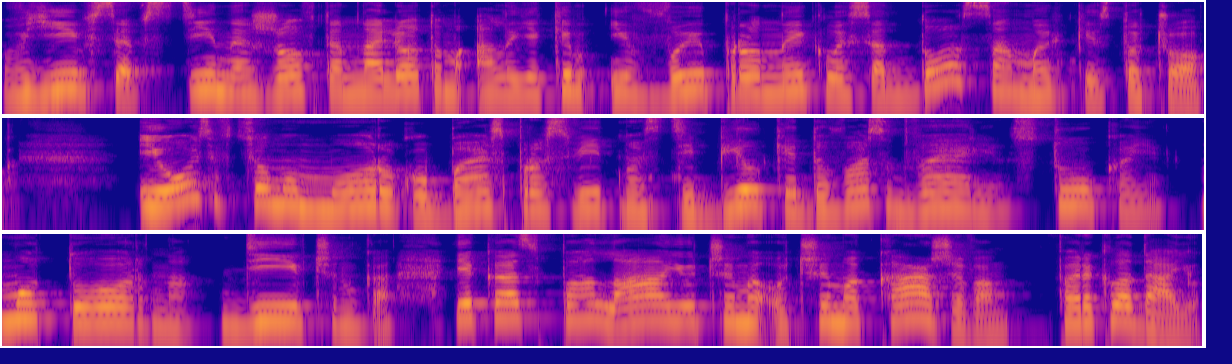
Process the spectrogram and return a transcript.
в'ївся в стіни жовтим нальотом, але яким і ви прониклися до самих кісточок. І ось в цьому мороку безпросвітності білки до вас в двері стукає, моторна дівчинка, яка з палаючими очима каже вам. Перекладаю,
